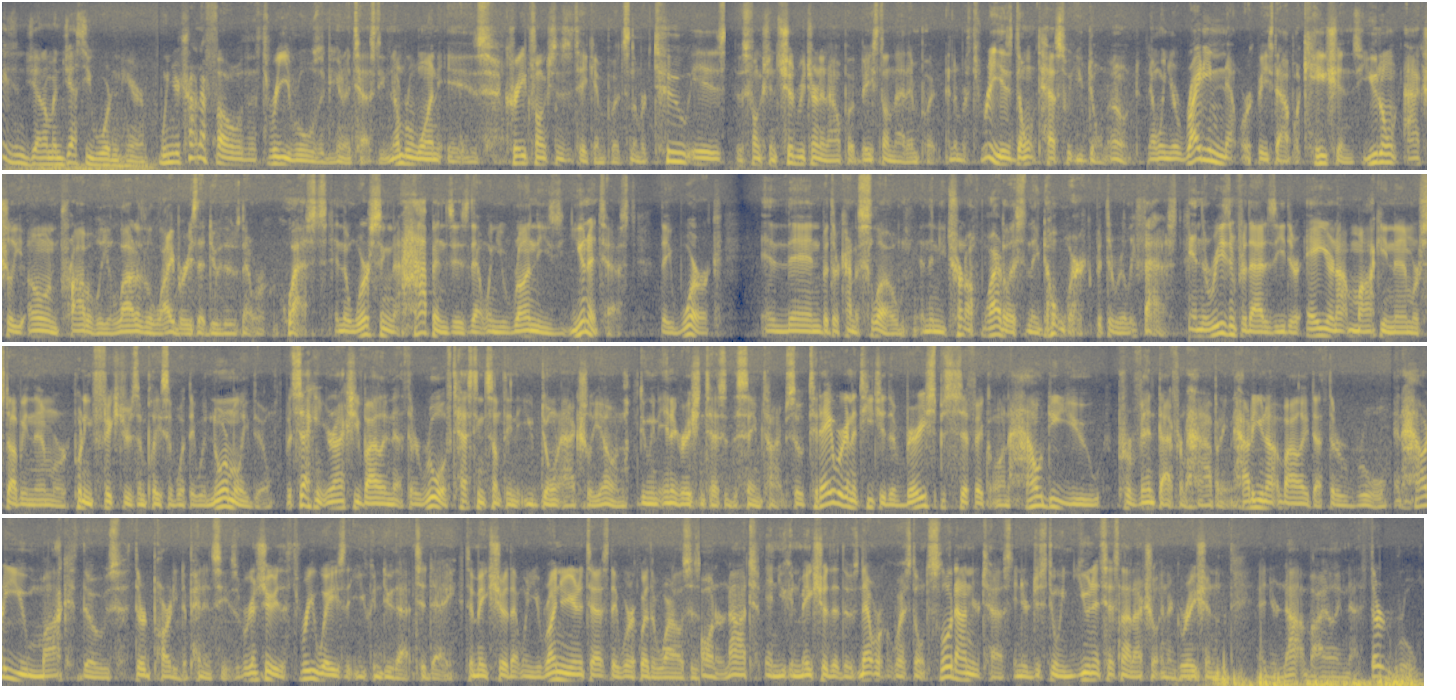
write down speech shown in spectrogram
Ladies and gentlemen, Jesse Warden here. When you're trying to follow the three rules of unit testing, number one is create functions to take inputs. Number two is those functions should return an output based on that input. And number three is don't test what you don't own. Now, when you're writing network-based applications, you don't actually own probably a lot of the libraries that do those network requests. And the worst thing that happens is that when you run these unit tests, they work and then but they're kind of slow and then you turn off wireless and they don't work but they're really fast. And the reason for that is either a you're not mocking them or stubbing them or putting fixtures in place of what they would normally do. But second you're actually violating that third rule of testing something that you don't actually own doing integration tests at the same time. So today we're going to teach you the very specific on how do you prevent that from happening? How do you not violate that third rule? And how do you mock those third party dependencies? We're going to show you the three ways that you can do that today to make sure that when you run your unit test they work whether wireless is on or not. And you can make sure that those network requests don't slow down your test and you're just doing unit tests, not actual integration, and you're not violating that third rule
